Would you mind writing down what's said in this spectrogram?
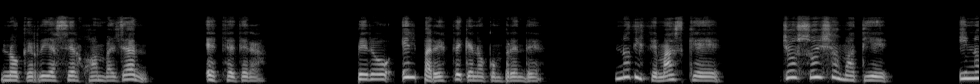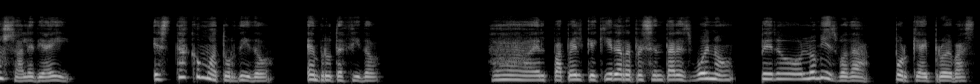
No querria ser juan valjean etc pero él parece que no comprende. No dice mas que yo soy champmathieu y no sale de ahí. Está como aturdido embrutecido. Ah el papel que quiere representar es bueno pero lo mismo da porque hay pruebas.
